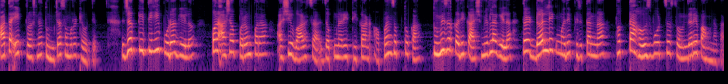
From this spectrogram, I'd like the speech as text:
आता एक प्रश्न तुमच्यासमोर ठेवते. जग कितीही पुढं गेलं पण अशा परंपरा अशी वारसा जपणारी ठिकाण आपण जपतो का? तुम्ही जर कधी काश्मीरला गेला तर डल लेकमध्ये फिरताना फक्त हाऊसबोटचं सौंदर्य पाहू नका.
